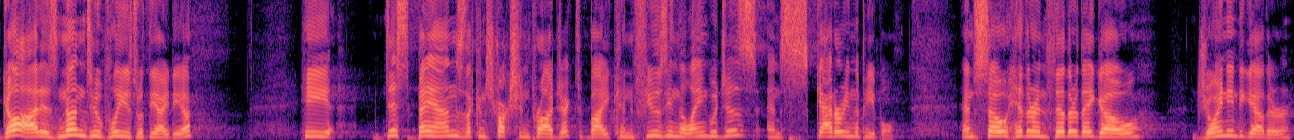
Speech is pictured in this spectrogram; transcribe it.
God is none too pleased with the idea. He disbands the construction project by confusing the languages and scattering the people. And so hither and thither they go, joining together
